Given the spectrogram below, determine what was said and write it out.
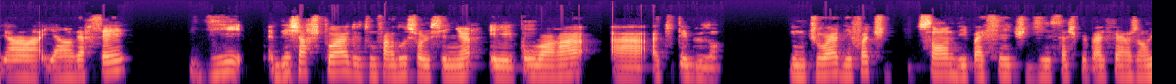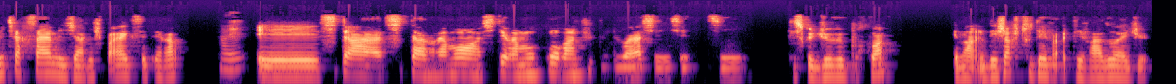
il y, a un, il y a un verset qui dit décharge-toi de ton fardeau sur le Seigneur et il pourvoira à, à tous tes besoins. Donc tu vois, des fois tu te sens dépassé, tu te dis ça je peux pas le faire, j'ai envie de faire ça mais j'y arrive pas, etc. Oui. Et si t'as si t'as vraiment si t'es vraiment convaincu que voilà c'est c'est c'est ce que Dieu veut pour toi, eh ben, décharge tous tes, tes fardeaux à Dieu.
